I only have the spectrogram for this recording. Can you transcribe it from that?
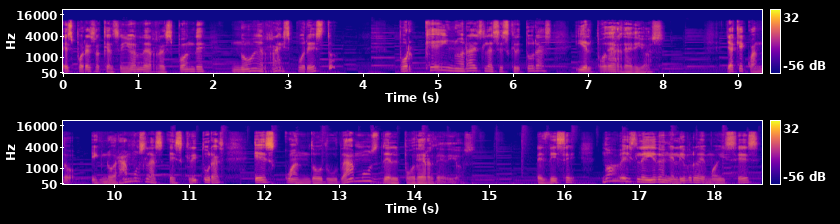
Es por eso que el Señor les responde, ¿no erráis por esto? ¿Por qué ignoráis las escrituras y el poder de Dios? Ya que cuando ignoramos las escrituras es cuando dudamos del poder de Dios. Les dice, ¿no habéis leído en el libro de Moisés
